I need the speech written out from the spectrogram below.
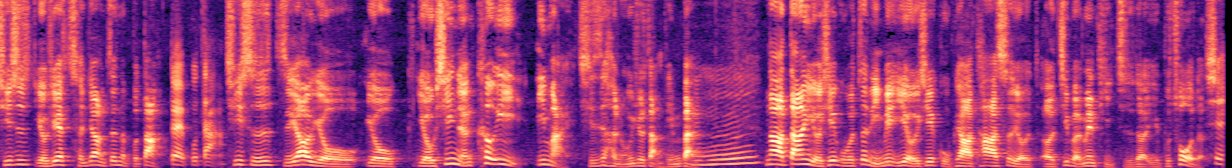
其实有些成交量真的不大。对，不大，其实只要有有有心人刻意一买，其实很容易就涨停板。嗯，那当然有些股这里面也有一些股票它是有呃基本面体质的，也不错的。是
